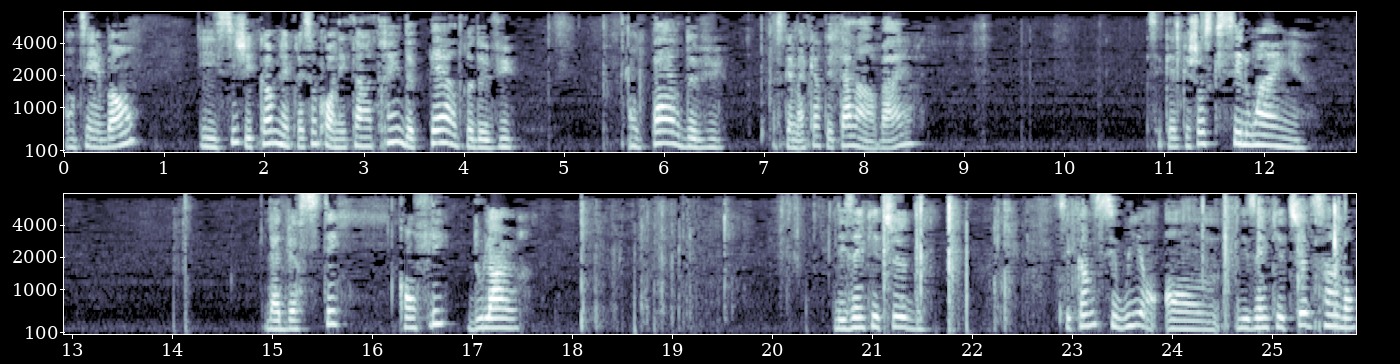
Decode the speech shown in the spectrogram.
On tient bon. Et ici, j'ai comme l'impression qu'on est en train de perdre de vue. On perd de vue. Parce que ma carte est à l'envers. C'est quelque chose qui s'éloigne. L'adversité, conflit, douleur. Les inquiétudes. C'est comme si, oui, on, les inquiétudes s'en vont.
